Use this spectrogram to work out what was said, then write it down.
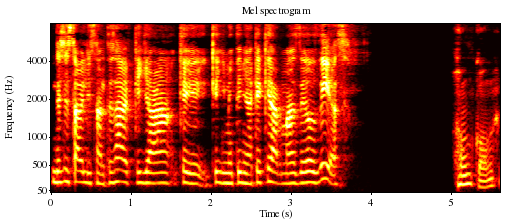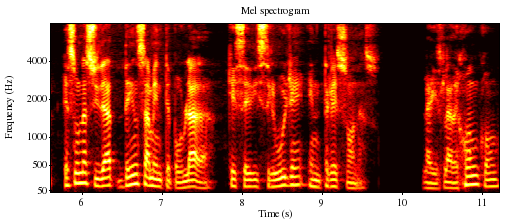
desestabilizante saber que ya que, que me tenía que quedar más de dos días. Hong Kong es una ciudad densamente poblada que se distribuye en tres zonas. La isla de Hong Kong,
